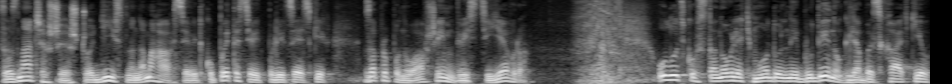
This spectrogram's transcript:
зазначивши, що дійсно намагався відкупитися від поліцейських, запропонувавши їм 200 євро. У Луцьку встановлять модульний будинок для безхатьків.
